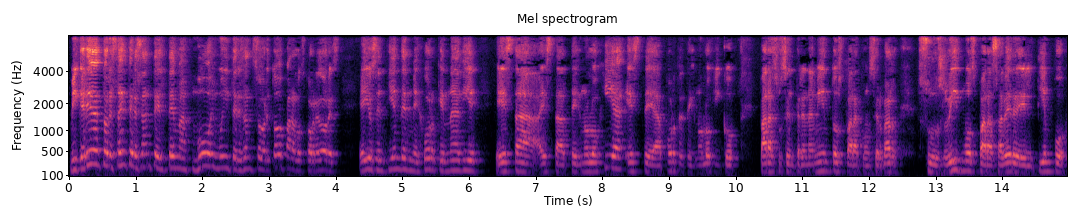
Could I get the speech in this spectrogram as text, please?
Mi querido Héctor, está interesante el tema, muy, muy interesante, sobre todo para los corredores. Ellos entienden mejor que nadie esta, esta tecnología, este aporte tecnológico para sus entrenamientos, para conservar sus ritmos, para saber el tiempo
